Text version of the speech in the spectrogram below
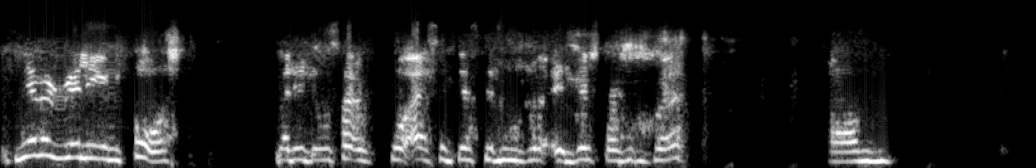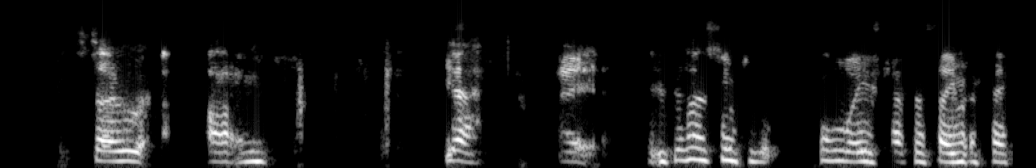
It's never really enforced, but it also for us it just didn't. It just doesn't work. Um. So, um. Yeah, I, it doesn't seem to always have the same effect.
